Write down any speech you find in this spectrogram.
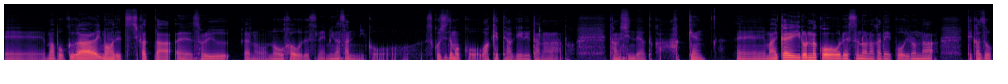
えー、まあ、僕が今まで培った、えそういうあのノウハウをですね、皆さんにこう、少しでもこう分けてあげれたらなと、楽しんだよとか、発見、え毎回いろんなこう、レッスンの中でこう、いろんな手数を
